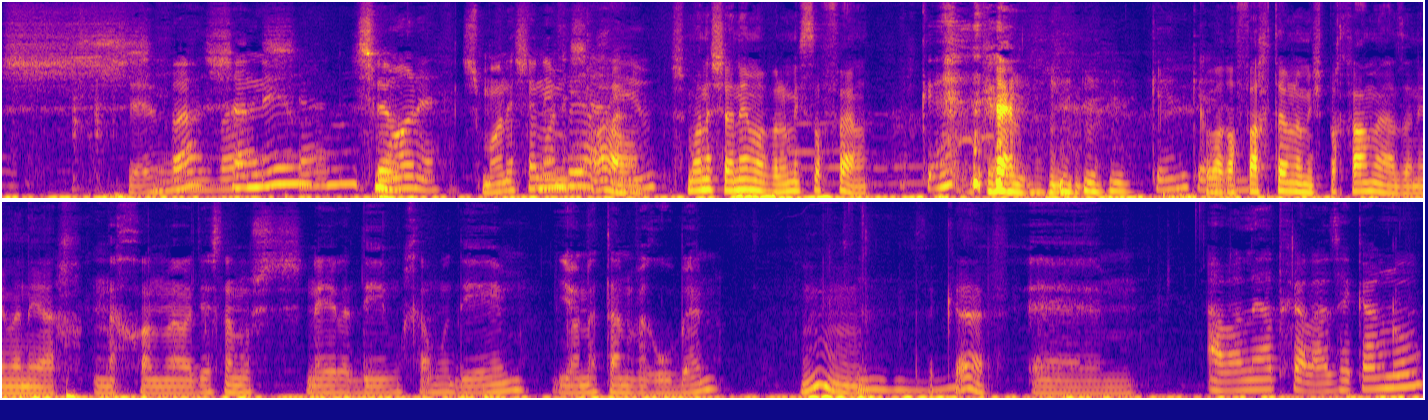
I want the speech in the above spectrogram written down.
שבע שנים? שמונה. שמונה שנים ביחד. שמונה שנים, אבל מי סופר? כן. כן. כן, כן. כבר הפכתם למשפחה מאז, אני מניח. נכון מאוד. יש לנו שני ילדים חמודים, יונתן ורובן. Mm, זה כיף. אמ, אבל להתחלה אז הכרנו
